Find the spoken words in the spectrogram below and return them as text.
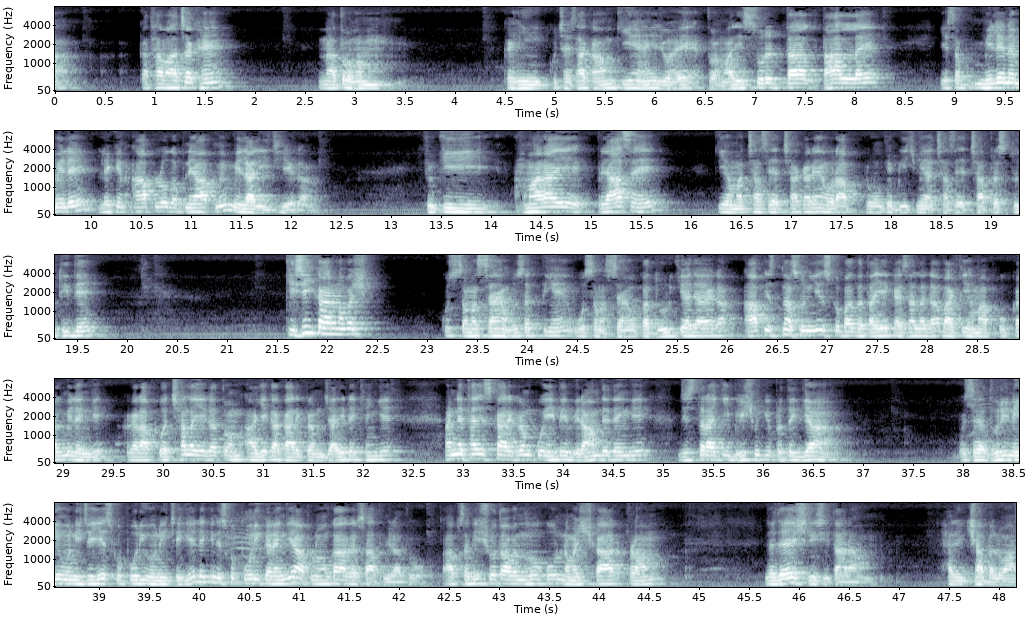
कथावाचक हैं, ना तो हम कहीं कुछ ऐसा काम किए हैं जो है तो हमारी सुर ताल ताल लय ये सब मिले ना मिले, लेकिन आप लोग अपने आप में मिला लीजिएगा। क्योंकि हमारा ये प्रयास है कि हम अच्छा से अच्छा करें और आप लोगों के बीच में अच्छा से अच्छा प्रस्तुति दें। किसी कारणवश कुछ समस्याएँ हो सकती हैं, वो समस्याओं का दूर किया जाएगा। आप इतना सुनिए, इसके बाद बताइए कैसा लगा, बाकी हम आपको कल मिलेंगे। अगर आपको अच्छा लगेगा तो हम आगे का कार्यक्रम जारी रखेंगे। अन्यथा इस कार्यक्रम को यहीं पे विराम दे देंगे। जिस तरह की भीष्म की प्रतिज्ञा उसे अधूरी नहीं होनी चाहिए, इसको पूरी होनी चाहिए, लेकिन इसको पूरी करेंगे आप लोगों का अगर साथ मिला तो। आप सभी श्रोता बंधुओं को नमस्कार, प्रणाम। जय जय श्री सीताराम। हरीक्षा बलवान।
